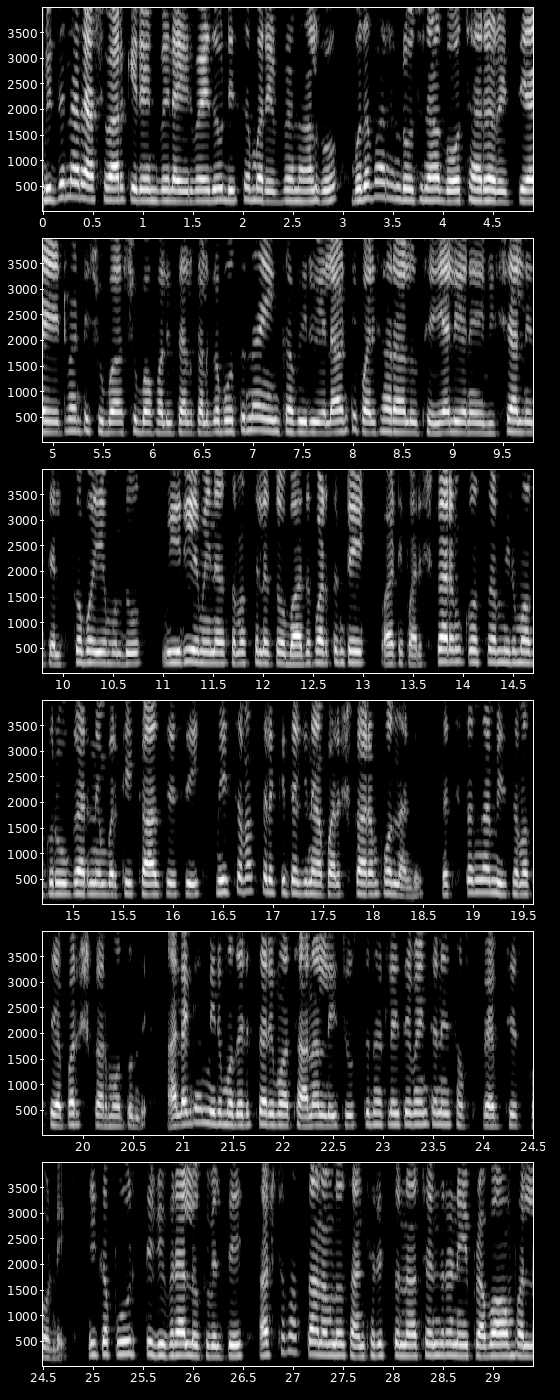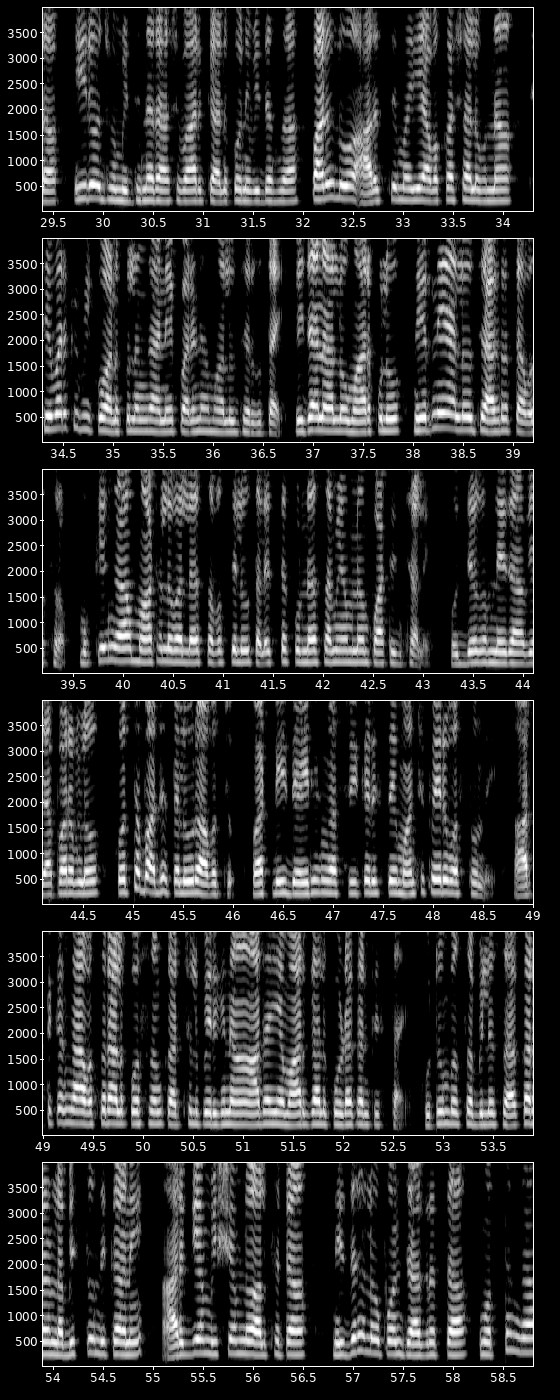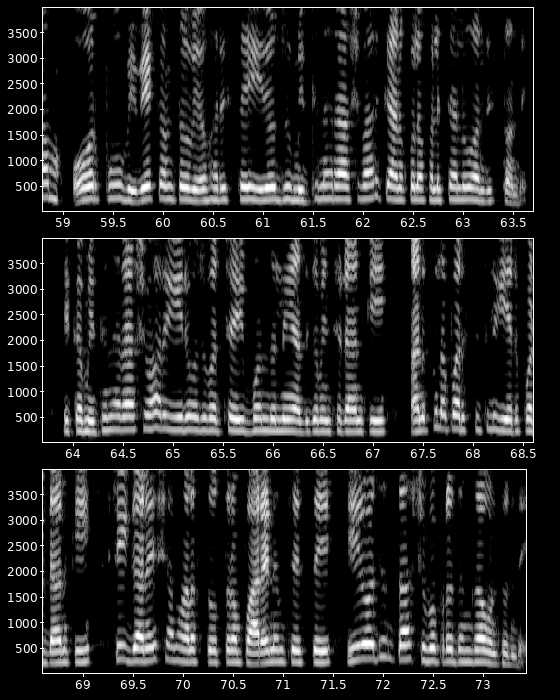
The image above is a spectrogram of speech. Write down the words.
మిథున రాశి వారికి రెండు వేల ఇరవై ఐదు డిసెంబర్ ఇరవై నాలుగు బుధవారం రోజున గోచార రీత్యా ఎటువంటి శుభాశుభ ఫలితాలు కలగబోతున్నాయి? ఇంకా వీరు ఎలాంటి పరిహారాలు చేయాలి అనే విషయాల్ని తెలుసుకోబోయే ముందు మీరు ఏమైనా సమస్యలతో బాధపడుతుంటే వాటి పరిష్కారం కోసం మీరు మా గురువు గారి నెంబర్కి కాల్ చేసి మీ సమస్యలకి తగిన పరిష్కారం పొందండి. ఖచ్చితంగా మీ సమస్య పరిష్కారం అవుతుంది అలాగే మీరు మొదటిసారి మా ఛానల్ని చూస్తున్నట్లయితే వెంటనే సబ్స్క్రైబ్ చేసుకోండి. ఇక పూర్తి వివరాల్లోకి వెళ్తే అష్టమ స్థానంలో సంచరిస్తున్న చంద్రుని ప్రభావం వల్ల ఈ రోజు మిథున రాశి వారికి అనుకోని విధంగా పనులు ఆలస్యమయ్యే అవకాశాలు ఉన్నా చివరికి మీకు అనుకూలంగానే పరిణామాలు జరుగుతాయి. విధానాల్లో మార్పులు నిర్ణయాల్లో జాగ్రత్త అవసరం. ముఖ్యంగా మాటల వల్ల సమస్యలు తలెత్తకుండా సంయమనం పాటించాలి. ఉద్యోగం లేదా వ్యాపారంలో కొత్త బాధ్యతలు రావచ్చు. వాటిని ధైర్యంగా స్వీకరిస్తే మంచి పేరు వస్తుంది. ఆర్థికంగా అవసరాల కోసం ఖర్చులు పెరిగిన ఆదాయ మార్గాలు కూడా కనిపిస్తాయి. కుటుంబ సభ్యుల సహకారం లభిస్తుంది కానీ ఆరోగ్యం విషయంలో అలసట నిద్రలోపం జాగ్రత్త. మొత్తంగా ఓర్పు వివేకంతో వ్యవహరిస్తే ఈరోజు మిథున రాశి వారికి అనుకూల ఫలితాలు అందిస్తుంది. ఇక మిథున రాశి వారు ఈ రోజు వచ్చే ఇబ్బందుల్ని అధిగమించడానికి అనుకూల పరిస్థితులు ఏర్పడడానికి శ్రీ గణేశ మాల స్తోత్రం పారాయణం చేస్తే ఈ రోజంతా శుభప్రదంగా ఉంటుంది.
